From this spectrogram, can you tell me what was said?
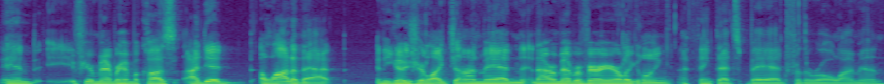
And if you remember him, because I did a lot of that, and he goes, "You're like John Madden," and I remember very early going, "I think that's bad for the role I'm in."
